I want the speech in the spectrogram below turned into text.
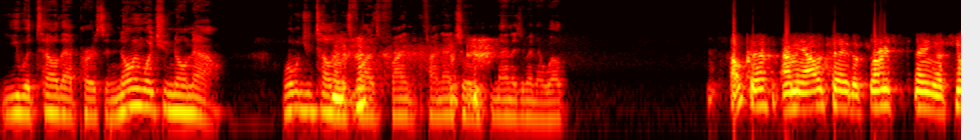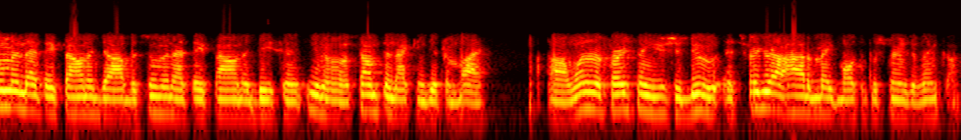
you would tell that person knowing what you know now? What would you tell them as far mm-hmm. as fin- financial management and wealth? Okay. I mean, I would say the first thing, assuming that they found a job, assuming that they found a decent, you know, something that can get them by. Uh, one of the first things you should do is figure out how to make multiple streams of income.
